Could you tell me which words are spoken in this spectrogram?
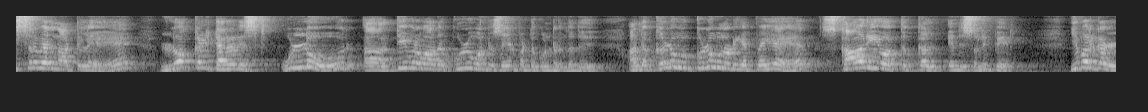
இஸ்ரேல் நாட்டிலே லோக்கல் டெரரிஸ்ட் உள்ளூர் தீவிரவாத குழு ஒன்று செயல்பட்டு கொண்டிருந்தது. அந்த குழு குழுவினுடைய பெயர் ஸ்காரியோத்துக்கள் என்று சொல்லி பேர். இவர்கள்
